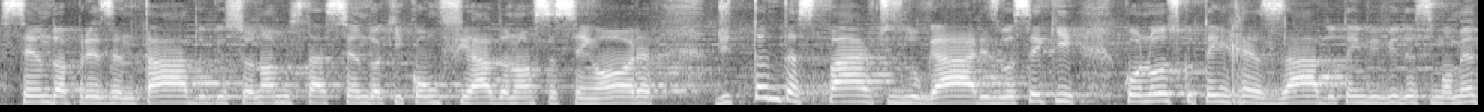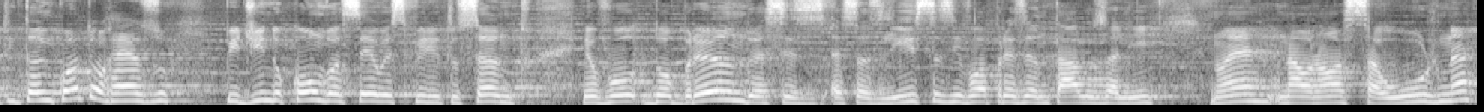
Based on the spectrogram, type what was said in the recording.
sendo apresentado, que o seu nome está sendo aqui confiado a Nossa Senhora, de tantas partes, lugares. Você que conosco tem rezado, tem vivido esse momento. Então, enquanto eu rezo, pedindo com você o Espírito Santo, eu vou dobrando esses, essas listas e vou apresentá-los ali não é, na nossa urna,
